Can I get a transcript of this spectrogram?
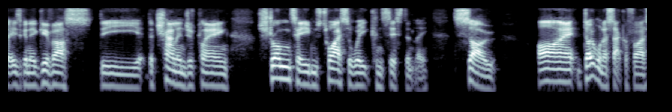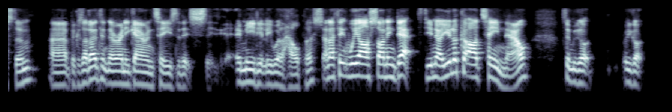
That is going to give us the the challenge of playing strong teams twice a week consistently. So I don't want to sacrifice them uh, because I don't think there are any guarantees that it's it immediately will help us. And I think we are signing depth. You know, you look at our team now. I think we got we got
